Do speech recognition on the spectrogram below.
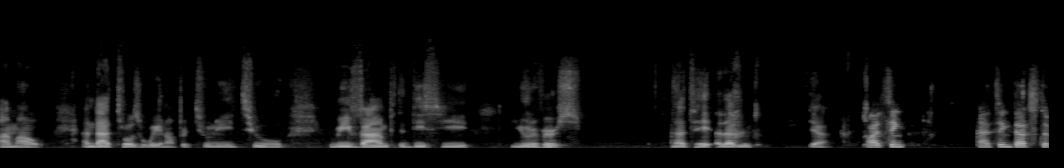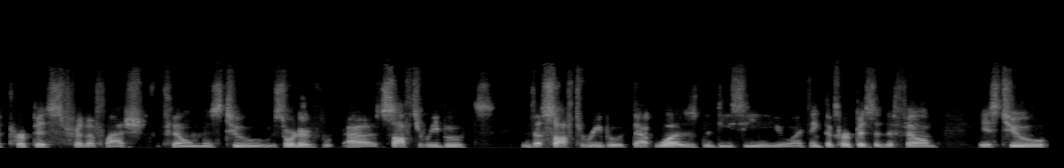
I'm out. And that throws away an opportunity to revamp the DC universe. That that yeah. I think I think that's the purpose for the Flash film is to sort of uh, soft reboot the soft reboot that was the DCU. I think the purpose of the film is to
